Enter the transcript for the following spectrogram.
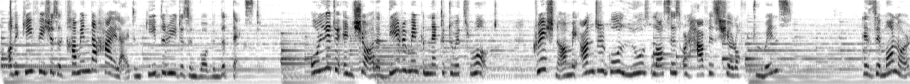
are the key features that come in the highlight and keep the readers involved in the text, only to ensure that they remain connected to it throughout. Krishna may undergo losses or have his share of twins. His demeanor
